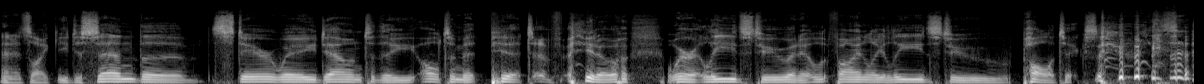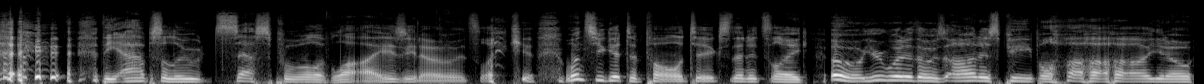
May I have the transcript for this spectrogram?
And it's like you descend the stairway down to the ultimate pit of you know where it leads to and it finally leads to politics the absolute cesspool of lies you know? It's like once you get to politics then it's like oh you're one of those honest people ha ha ha you know?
